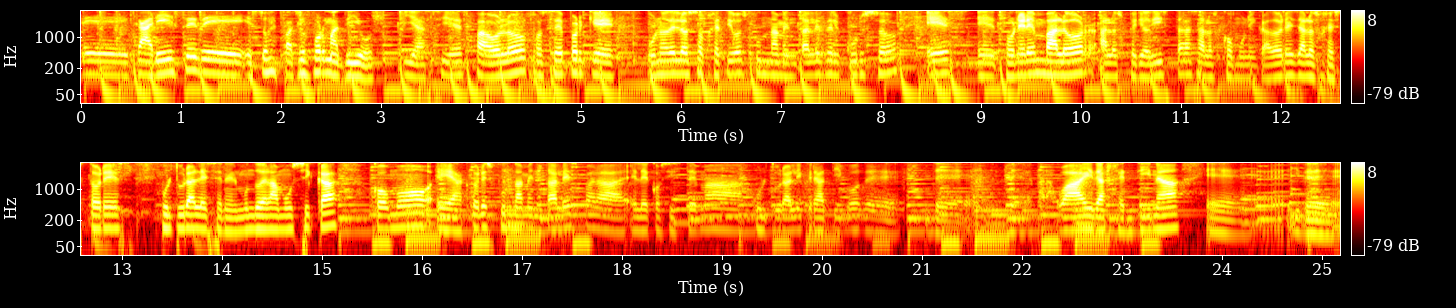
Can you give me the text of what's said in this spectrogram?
eh, carece de estos espacios formativos. Y así es, Paolo, José, porque uno de los objetivos fundamentales del curso es eh, poner en valor a los periodistas, a los comunicadores y a los gestores culturales en el mundo de la música como actores fundamentales para el ecosistema cultural y creativo de, de- de Paraguay, de Argentina y de,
